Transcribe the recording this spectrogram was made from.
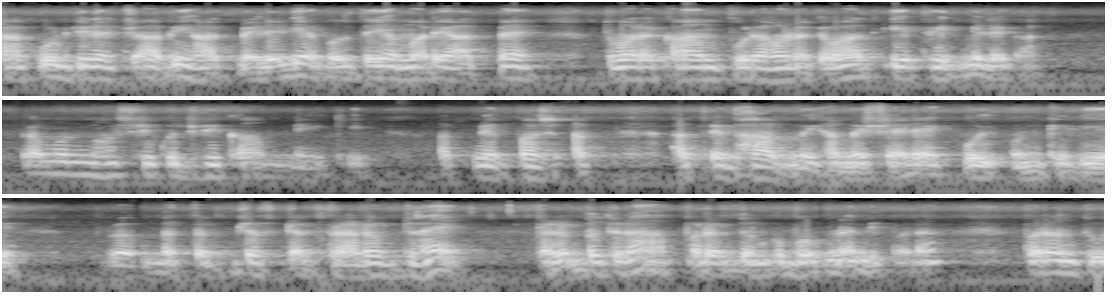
ठाकुर जी ने चाबी हाथ में ले लिया बोलते हमारे हाथ में तुम्हारा काम पूरा होने के बाद ये फिर मिलेगा। रमन महर्षि कुछ भी काम नहीं किए। अपने पास अप, अपने भाव में हमेशा रहे कोई उनके लिए मतलब जब तक प्रारब्ध है प्रारब्ध तो रहा प्रारब्ध उनको भोगना भी पड़ा। परंतु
